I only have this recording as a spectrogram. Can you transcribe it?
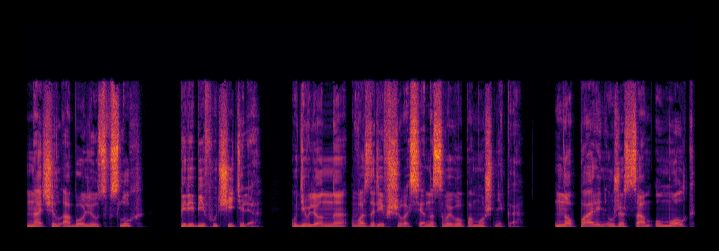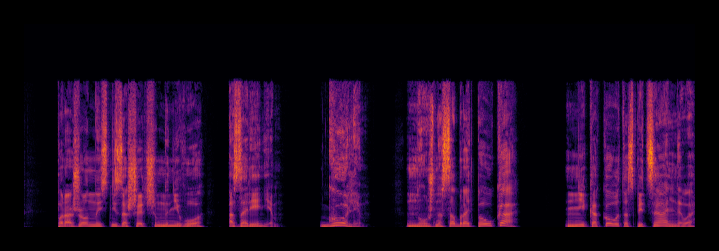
Начал Аболиус вслух, перебив учителя, удивленно возрившегося на своего помощника. Но парень уже сам умолк, пораженный снизошедшим на него озарением. «Голем! Нужно собрать паука!» Не какого-то специального,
